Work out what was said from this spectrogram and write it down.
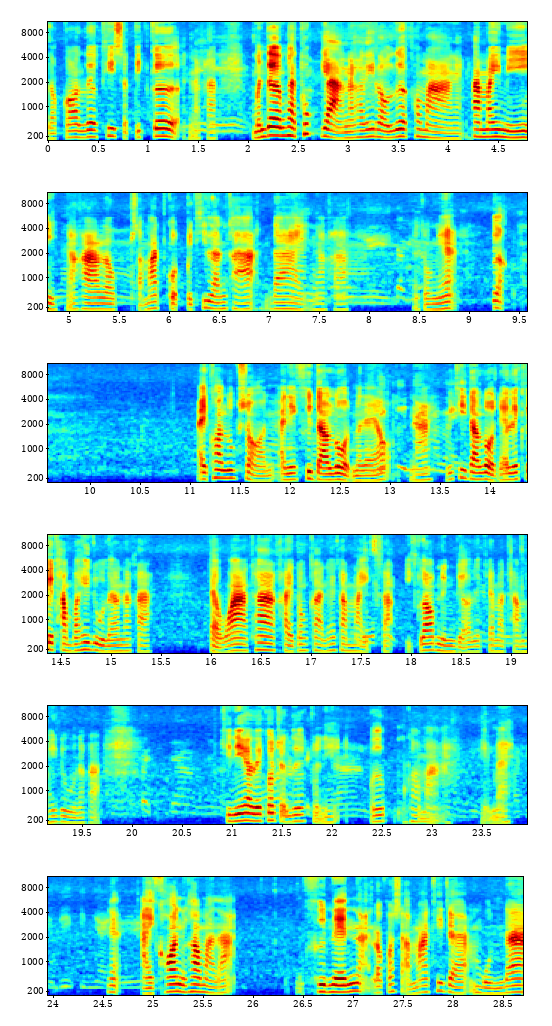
แล้วก็เลือกที่สติกเกอร์นะคะ เหมือนเดิมค่ะทุกอย่างนะคะที่เราเลือกเข้ามาเนี่ยถ้าไม่มีนะคะ เราสามารถกดไปที่ร้านค้าได้นะคะในตรงเนี้ยเลือกไอคอนลูกศรอันนี้คือดาวน์โหลดมาแล้วนะ วิธีดาวน์โหลดเนี่ยเล็กเคยทำไว้ให้ดูแล้วนะคะ แต่ว่าถ้าใครต้องการให้ทำใหม่อีกสักอีกรอบหนึ่งเดี๋ยวเล็กจะมาทำให้ดูนะคะ ทีนี้เล็กก็จะเลือกตัวนี้ปุ๊บเข้ามาเห็นไหมเนี่ยไอคอนเข้ามาละคือเน้นอะเราก็สามารถที่จะหมุนได้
